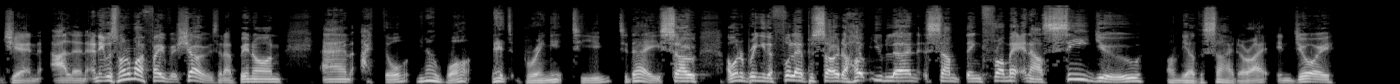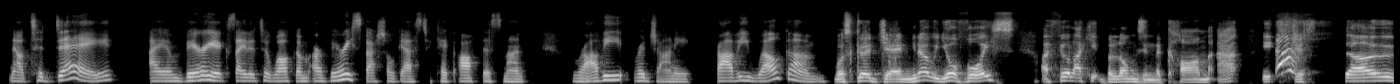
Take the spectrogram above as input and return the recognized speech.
Jen Allen. And it was one of my favorite shows that I've been on. And I thought, you know what? Let's bring it to you today. So I want to bring you the full episode. I hope you learn something from it and I'll see you on the other side. All right. Enjoy. Now, today, I am very excited to welcome our very special guest to kick off this month, Ravi Rajani. Ravi, welcome. What's good, Jen? You know, your voice, I feel like it belongs in the Calm app. It's just so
